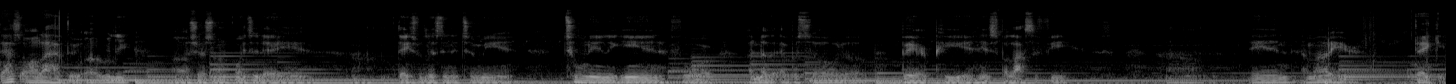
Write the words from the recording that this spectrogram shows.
that's all I have to uh, really uh, on the point today. And um, thanks for listening to me and tune in again for another episode of Bear P and his philosophy. Um, and I'm out of here. Thank you.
